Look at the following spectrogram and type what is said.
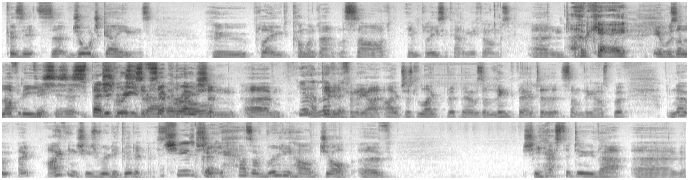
because it's uh, George Gaynes who played Commandant Lassard in Police Academy films, and okay. it was a lovely This is a specialist degrees of separation. Um, Yeah, did lovely. it for me. I, I just liked that there was a link there to something else. But no, I, I think she's really good in this. She is She great. has a really hard job of. She has to do that. Uh,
